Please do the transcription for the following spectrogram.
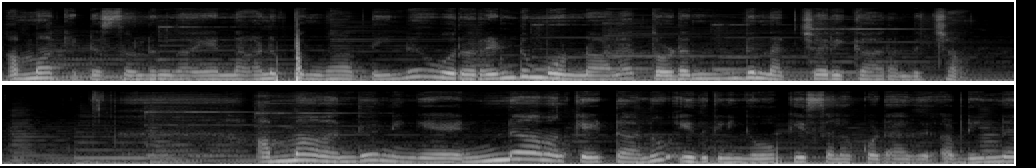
அம்மா கிட்ட சொல்லுங்க என்னை அனுப்புங்க அப்படின்னு ஒரு ரெண்டு மூணு நாளாக தொடர்ந்து நச்சரிக்க ஆரம்பித்தான் அம்மா வந்து நீங்கள் என்ன அவன் கேட்டாலும் இதுக்கு நீங்கள் ஓகே சொல்லக்கூடாது அப்படின்னு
